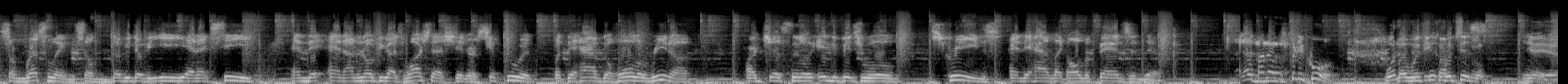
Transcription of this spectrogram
some wrestling, some WWE, NXT, and they and I don't know if you guys watched that shit or skip through it, but they have the whole arena are just little individual screens, and they had like all the fans in there. And I thought that was pretty cool. What But if with it becomes with this- to a, yeah, yeah.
